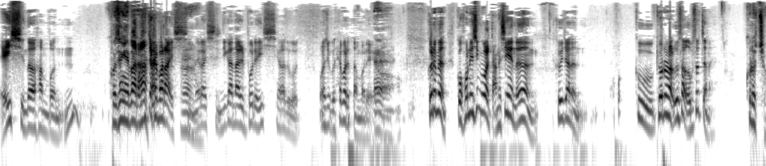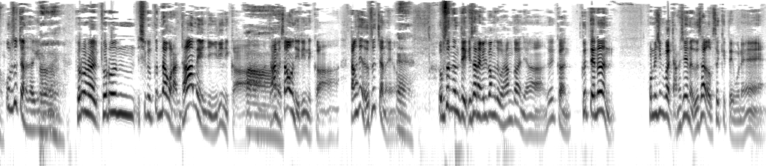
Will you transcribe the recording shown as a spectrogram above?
에이 씨너 한번 음? 고생해봐라. 짧아라 이씨 응. 내가 씨 네가 날 버려 이씨 해가지고 혼인신고 해버렸단 말이에요. 네. 그러면 그 혼인신고할 당시에는 그 여자는 호- 그 결혼할 의사가 없었잖아요. 그렇죠. 없었잖아 자기는 어. 결혼할 결혼식을 끝나고 난 다음에 이제 일이니까 아. 다음에 싸운 일이니까 당시에는 없었잖아요 네. 없었는데 이 사람 일방적으로 한 거 아니야 그러니까 그때는 혼인신고할 당시에는 의사가 없었기 때문에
